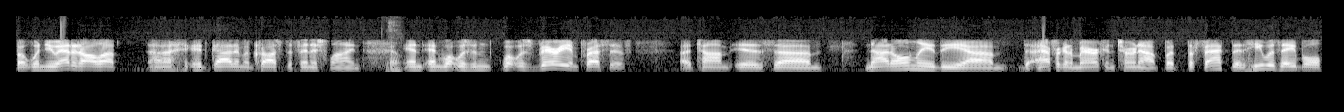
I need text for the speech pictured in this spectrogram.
But when you add it all up, uh, it got him across the finish line. Yeah. And and what was in, what was very impressive, uh, Tom, is um, not only the um, the African American turnout, but the fact that he was able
